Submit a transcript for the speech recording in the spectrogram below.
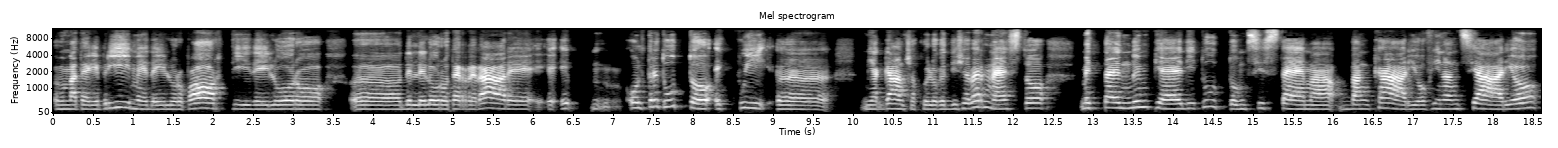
eh, materie prime, dei loro porti, dei loro, uh, delle loro terre rare e, e mh, mm, oltretutto, e qui uh, mi aggancio a quello che diceva Ernesto, mettendo in piedi tutto un sistema bancario, finanziario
